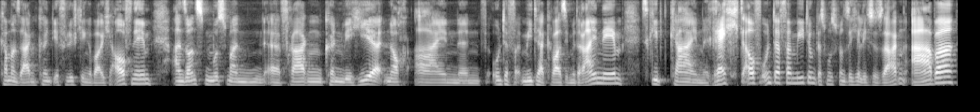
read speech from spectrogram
Kann man sagen, könnt ihr Flüchtlinge bei euch aufnehmen? Ansonsten muss man äh, fragen, können wir hier noch einen Untervermieter quasi mit reinnehmen? Es gibt kein Recht auf Untervermietung, das muss man sicherlich so sagen. Aber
